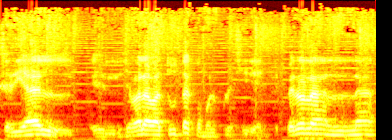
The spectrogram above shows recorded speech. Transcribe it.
sería el, llevar la batuta como el presidente. Pero la, la,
